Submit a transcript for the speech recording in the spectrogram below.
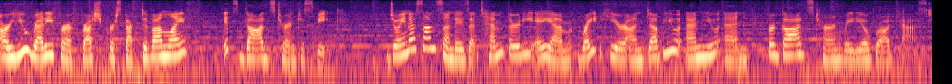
Are you ready for a fresh perspective on life? It's God's turn to speak. Join us on Sundays at 10:30 a.m. right here on WMUN for God's Turn radio broadcast.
